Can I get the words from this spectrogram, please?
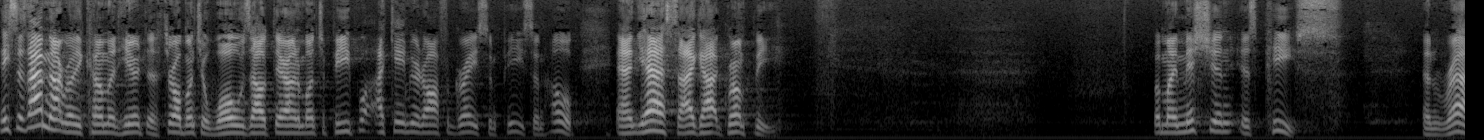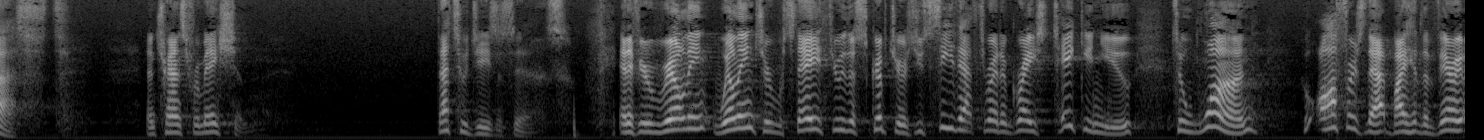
he says, I'm not really coming here to throw a bunch of woes out there on a bunch of people. I came here to offer grace and peace and hope. And yes, I got grumpy. But my mission is peace and rest and transformation. That's who Jesus is. And if you're really willing to stay through the scriptures, you see that thread of grace taking you to one who offers that by the very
